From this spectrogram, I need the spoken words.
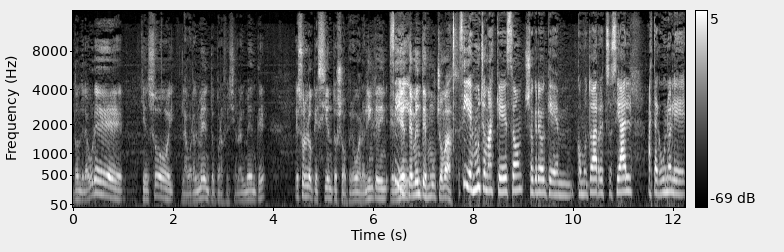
dónde laburé, quién soy, laboralmente o profesionalmente. Eso es lo que siento yo, pero bueno, LinkedIn evidentemente es mucho más. Sí, es mucho más que eso. Yo creo que mm, como toda red social, hasta que uno le...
